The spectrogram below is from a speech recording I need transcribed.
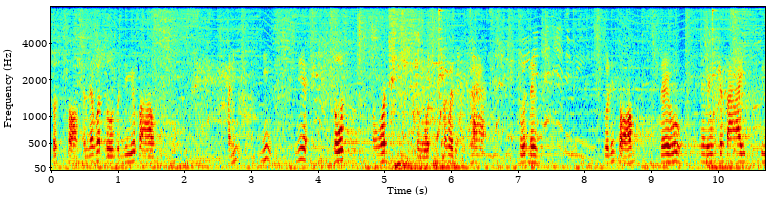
ทดสอบกันแล้วว่าตูดมันดีหรือเปล่า มานี่นี่เนี่ยตูดตูดตูดต้องไปถึงค่าตูดหนึ่งตัวที่สองเร็วเร็วจะตายอื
